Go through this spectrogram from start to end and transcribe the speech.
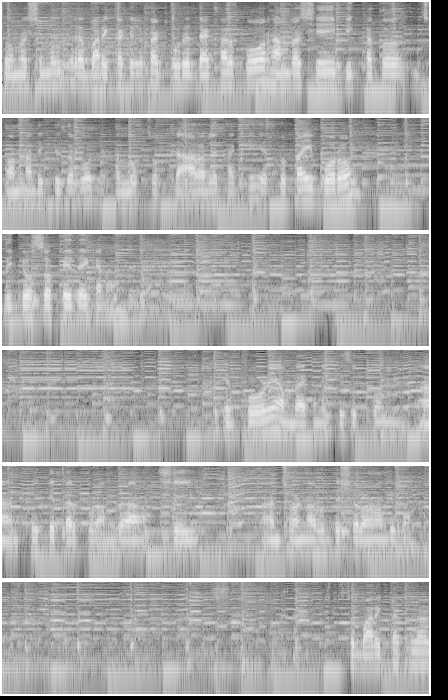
তো আমরা শিমুল বারিকা টিলাটা ঘুরে দেখার পর আমরা সেই বিখ্যাত ঝর্ণা দেখতে যাব, যেটা লোক চোখের আড়ালে থাকে। এতটাই বড় যে কেউ চোখে দেখে না। এরপরে আমরা এখানে কিছুক্ষণ থেকে তারপর আমরা সেই ঝর্ণার উদ্দেশ্যে রওনা দেব। তো বারিকটা টিলার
